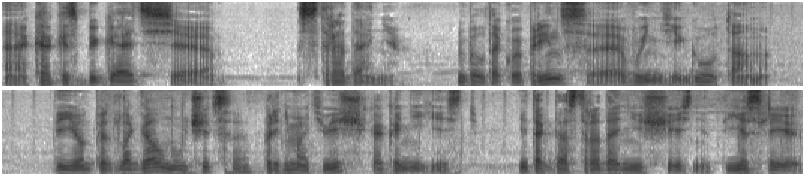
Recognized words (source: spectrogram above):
А, как избегать э, страдания. Был такой принц э, в Индии, Гаутама. И он предлагал научиться принимать вещи, как они есть. И тогда страдание исчезнет. Если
